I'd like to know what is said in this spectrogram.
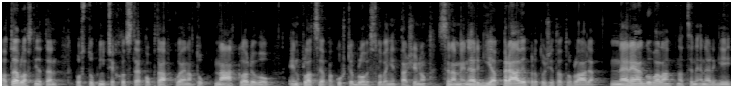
A to je vlastně ten postupný přechod z té poptávkové na tu nákladovou inflaci a pak už to bylo vysloveně taženo cenami energií a právě protože tato vláda nereagovala na ceny energií,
